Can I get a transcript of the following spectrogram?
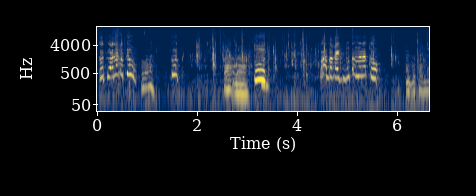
Kot, ko anak ko. Tama na. Kot, Ta na. kot. Pa ba kay butang na nato? Ang butang mo.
